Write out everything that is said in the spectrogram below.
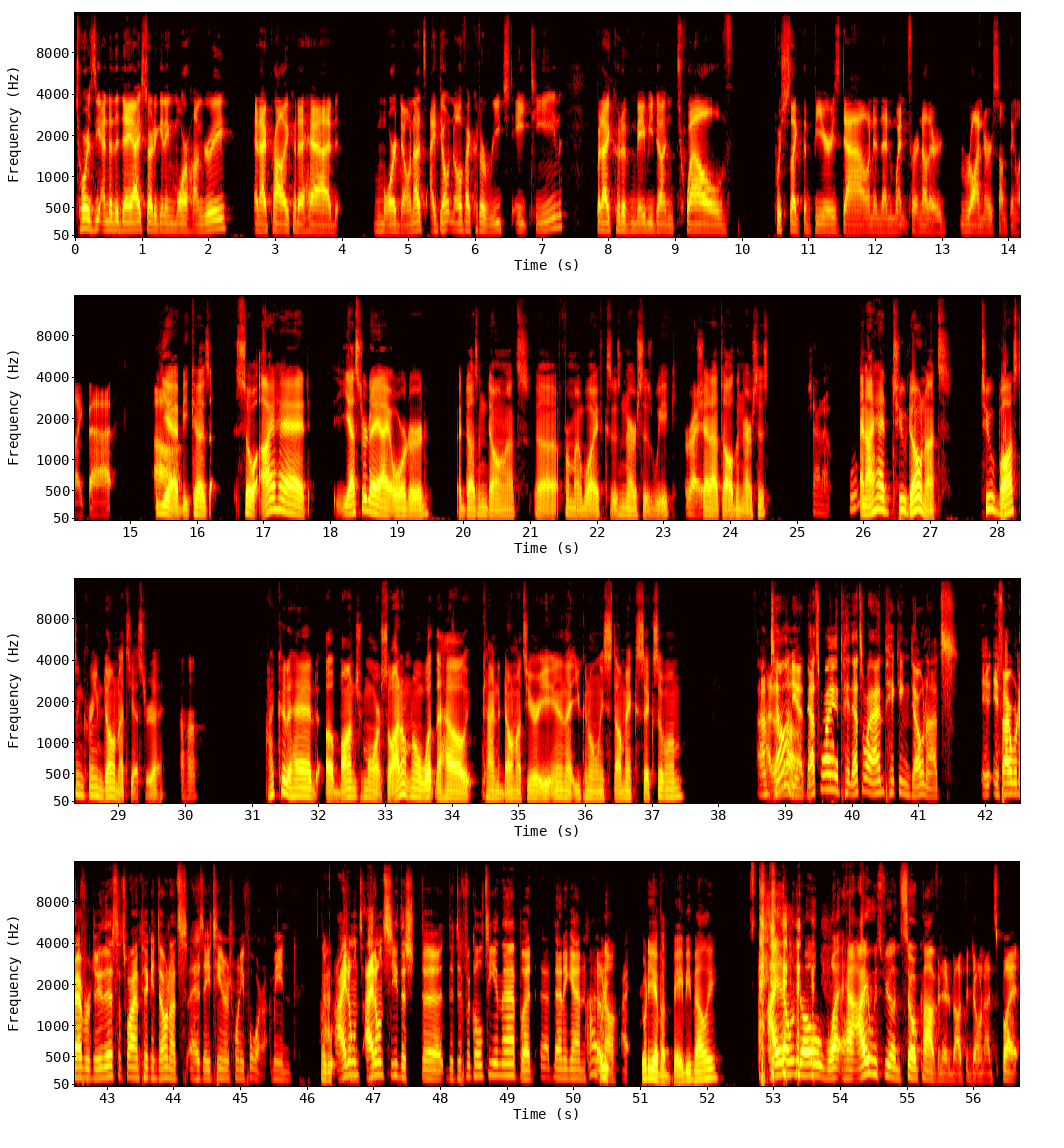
towards the end of the day, I started getting more hungry, and I probably could have had more donuts. I don't know if I could have reached 18, but I could have maybe done 12, pushed like the beers down, and then went for another run or something like that. Yeah, Um, because so I had yesterday. I ordered a dozen donuts uh, for my wife because it was Nurses Week. right. Shout out to all the nurses. Shout out. And I had two donuts, two Boston cream donuts yesterday. Uh huh. I could have had a bunch more. So I don't know what the hell kind of donuts you're eating that you can only stomach six of them. I'm I don't telling you, that's why I that's why I'm picking donuts. I- If I were to ever do this, that's why I'm picking donuts as 18 or 24. I mean, Like, I, I don't I don't see the the the difficulty in that, but uh, then again, I What don't do you- know. What do you have, a baby belly? I don't know what ha- I was feeling so confident about the donuts, but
